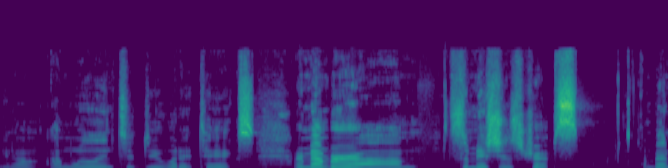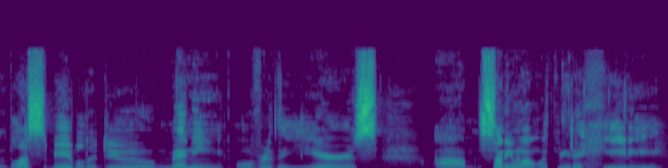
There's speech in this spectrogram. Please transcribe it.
You know, I'm willing to do what it takes. I remember um, some missions trips. I've been blessed to be able to do many over the years. Um, Sonny went with me to Haiti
